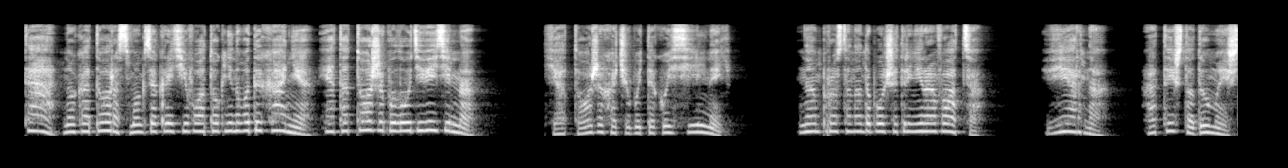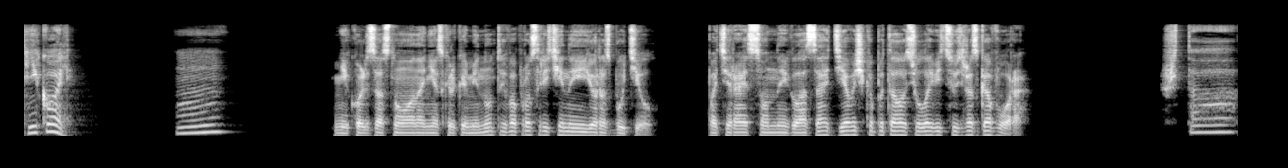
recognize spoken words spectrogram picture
Да, но Катора смог закрыть его от огненного дыхания. Это тоже было удивительно. Я тоже хочу быть такой сильной. Нам просто надо больше тренироваться. Верно. А ты что думаешь, Николь? М? Николь заснула на несколько минут, и вопрос ретины ее разбудил. Потирая сонные глаза, девочка пыталась уловить суть разговора. Что?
